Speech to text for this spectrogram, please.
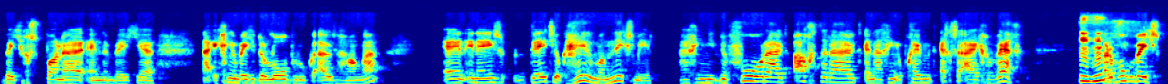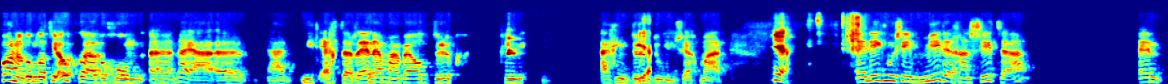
beetje gespannen en een beetje, nou, ik ging een beetje de lolbroek uithangen. En ineens deed hij ook helemaal niks meer. Hij ging niet naar vooruit, achteruit en hij ging op een gegeven moment echt zijn eigen weg. Mhm. Maar dat vond ik een beetje spannend, omdat hij ook uh, begon, uh, nou ja, uh, ja, niet echt te rennen, maar wel druk. Ging, hij ging druk Ja. doen, zeg maar. Ja. En ik moest in het midden gaan zitten. En,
